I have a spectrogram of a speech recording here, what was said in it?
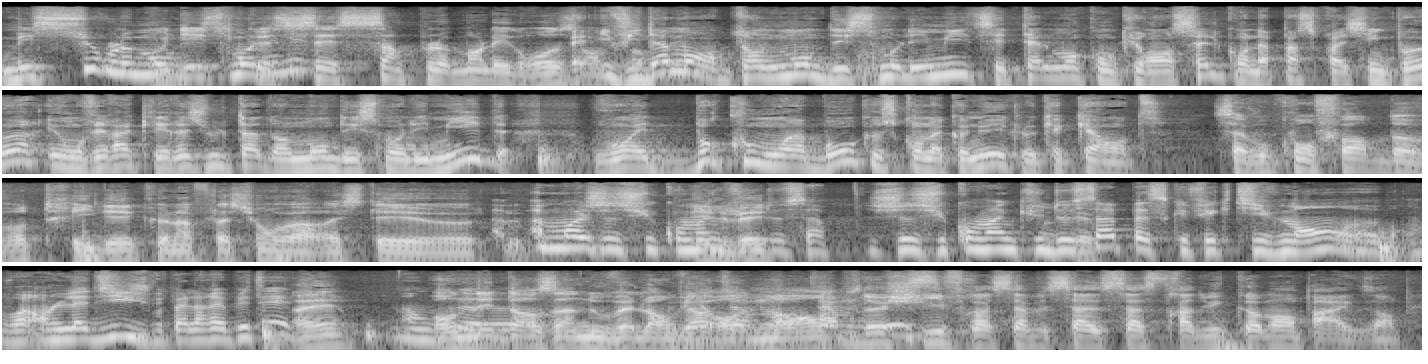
Mais sur le monde des small limits. c'est simplement les grosses ben, Évidemment, dans le monde des small limits, c'est tellement concurrentiel qu'on n'a pas ce pricing power et on verra que les résultats dans le monde des small limits vont être beaucoup moins bons que ce qu'on a connu avec le CAC 40. Ça vous conforte dans votre idée que l'inflation va rester euh, ah, Moi, je suis convaincu de ça. Je suis convaincu de ça parce qu'effectivement, euh, on l'a dit, je ne vais pas le répéter. on est euh, dans un nouvel environnement. En termes de chiffres, ça, ça se traduit comment, par exemple?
